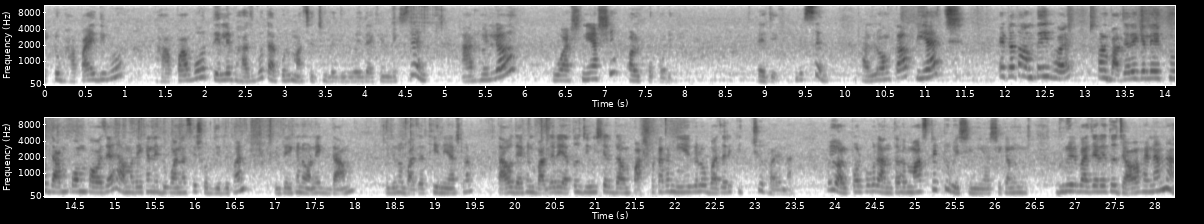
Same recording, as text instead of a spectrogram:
একটু ভাপায় দিব, ভাপাবো, তেলে ভাজবো, তারপরে মাছের ঝোলে দিব। এই দেখেন, দেখছেন? আর হলো কুয়াশ নিয়ে আসি অল্প করে। এই যে বুঝছেন আর লঙ্কা, পেঁয়াজ এটা তো আনতেই হয়। কারণ বাজারে গেলে একটু দাম কম পাওয়া যায়। আমাদের এখানে দোকান আছে, সবজির দোকান। কিন্তু এখানে অনেক দাম। ওই জন্য বাজার থেকে নিয়ে আসলাম। তাও দেখেন বাজারে এত জিনিসের দাম, পাঁচশো টাকা নিয়ে গেলেও বাজারে কিচ্ছু হয় না। ওই অল্প অল্প করে আনতে হয়। মাছটা একটু বেশি নিয়ে আসি। কারণ দূরের বাজারে তো যাওয়া হয় না না।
